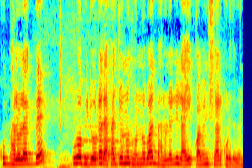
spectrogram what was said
খুব ভালো লাগবে। পুরো ভিডিওটা দেখার জন্য ধন্যবাদ। ভালো লাগলে লাইক কমেন্ট শেয়ার করে দেবেন।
